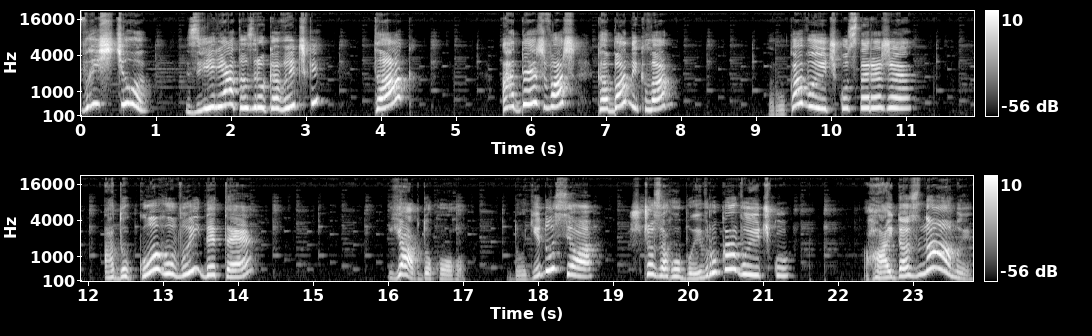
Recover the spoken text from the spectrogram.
Ви що? Звірята з рукавички? Так? А де ж ваш кабан і клан? Рукавичку стереже. А до кого ви йдете? Як до кого? До дідуся, що загубив рукавичку. Гайда з нами.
